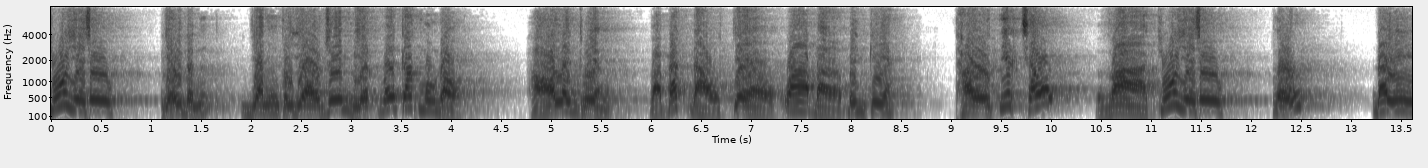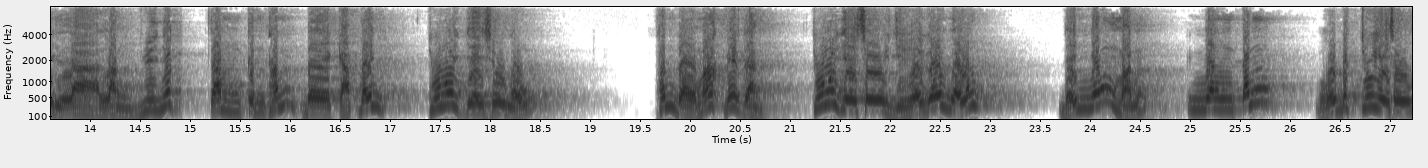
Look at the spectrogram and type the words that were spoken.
chúa giêsu dự định dành thời giờ riêng biệt với các môn đồ. Họ lên thuyền và bắt đầu chèo qua bờ bên kia. Thời tiết xấu và chúa giêsu ngủ. Đây là lần duy nhất trong kinh thánh đề cập đến chúa giêsu ngủ. Thánh đồ mát viết rằng, chúa giêsu dựa gối ngủ để nhấn mạnh nhân tánh của đức chúa giêsu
